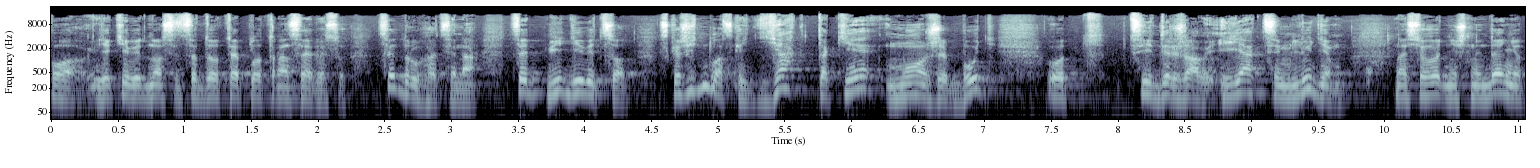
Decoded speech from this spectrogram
о, який відноситься до теплотрансервісу, це друга ціна. Це 2900. Скажіть, будь ласка, як таке може бути от цій державі? І як цим людям на сьогоднішній день от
